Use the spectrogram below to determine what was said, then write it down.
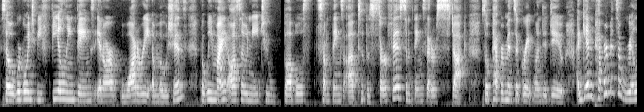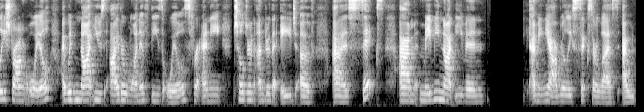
So we're going to be feeling things in our watery emotions, but we might also need to bubble some things up to the surface, some things that are stuck. So peppermint's a great one to do. Again, peppermint's a really strong oil. I would not use either one of these oils for any children under the age of uh, six. Um, maybe not even I mean, yeah, really six or less. I would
